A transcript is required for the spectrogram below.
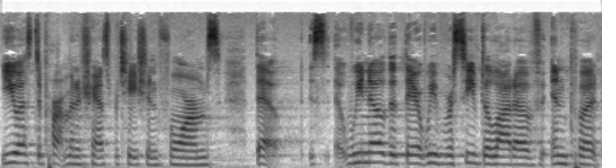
U.S. Department of Transportation forms that we know that there we've received a lot of input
